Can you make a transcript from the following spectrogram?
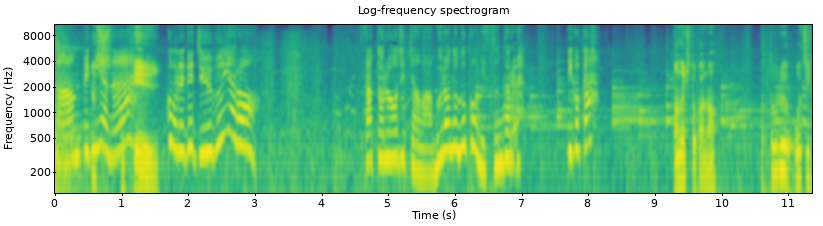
完璧やな。これで十分やろ。サトルおじちゃんは村の向こうに住んどる。行こうか。あの人かな？サトルおじ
